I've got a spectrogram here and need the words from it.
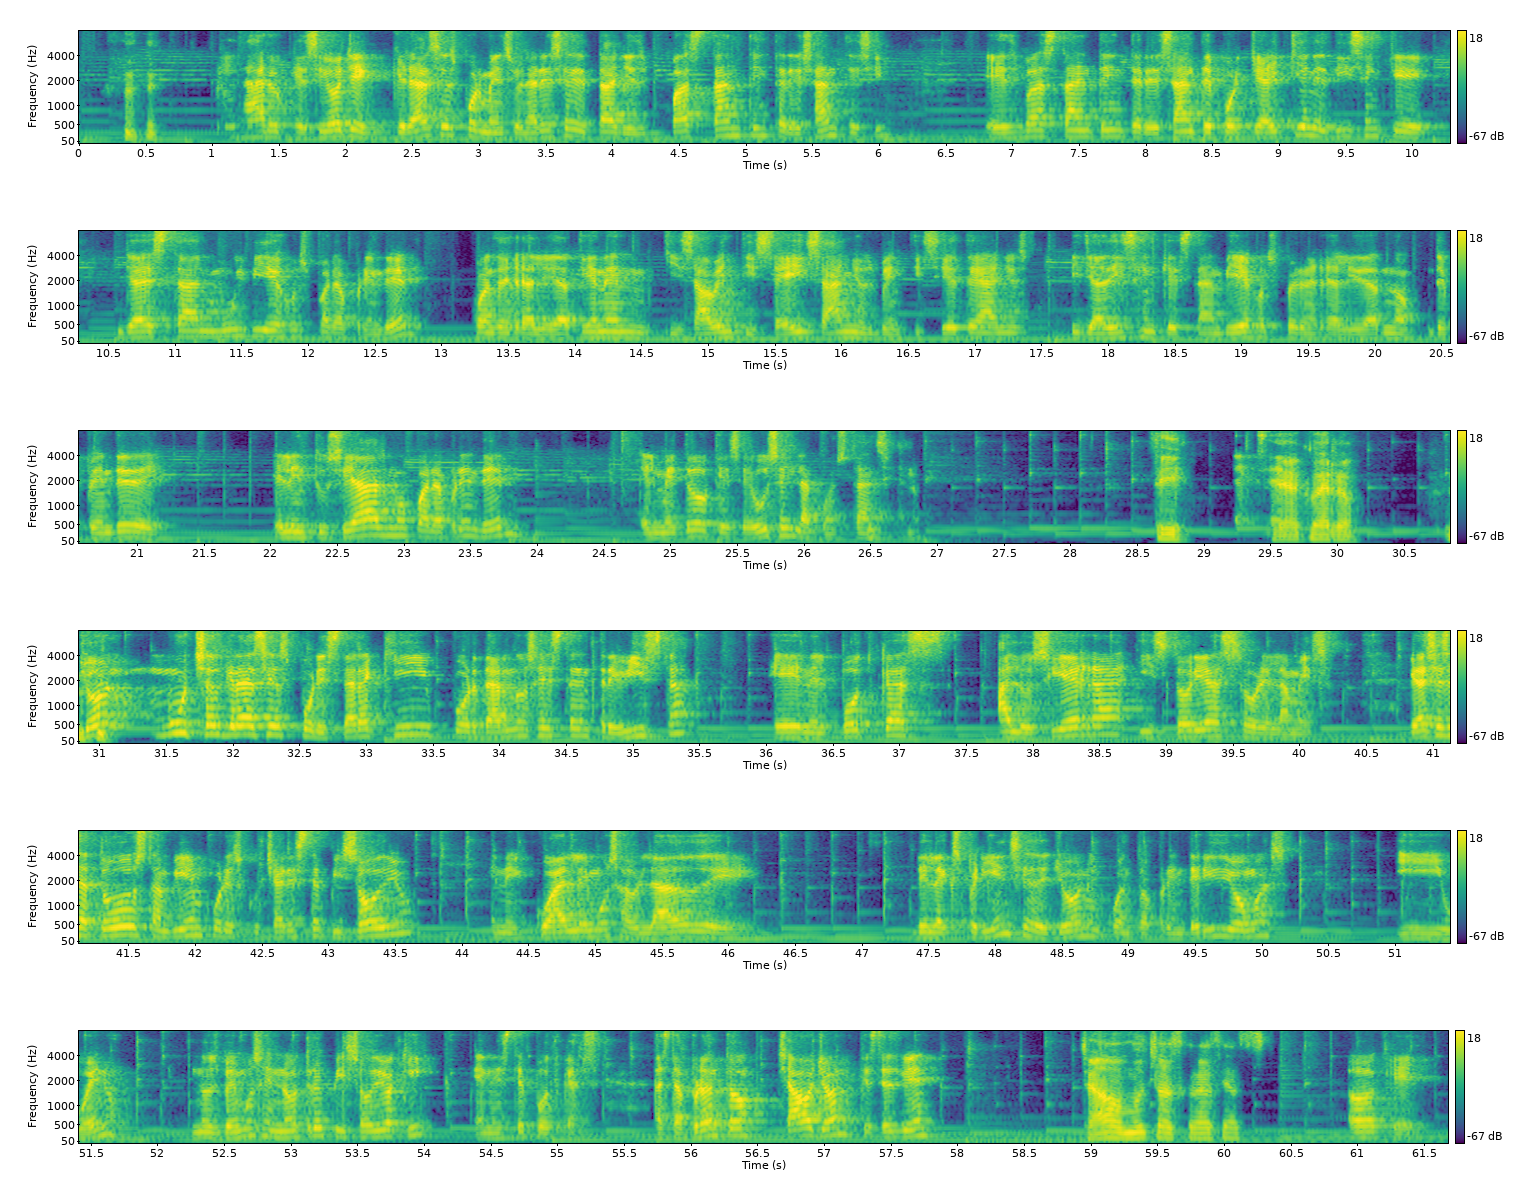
Claro que sí, oye, gracias por mencionar ese detalle, es bastante interesante, ¿sí? Es bastante interesante porque hay quienes dicen que ya están muy viejos para aprender, cuando en realidad tienen quizá 26 años, 27 años y ya dicen que están viejos, pero en realidad no, depende de el entusiasmo para aprender, el método que se usa y la constancia, ¿no? Sí, de acuerdo. John, muchas gracias por estar aquí, por darnos esta entrevista en el podcast A lo Sierra, historias sobre la mesa. Gracias a todos también por escuchar este episodio en el cual hemos hablado de, de la experiencia de John en cuanto a aprender idiomas. Y bueno, nos vemos en otro episodio aquí, en este podcast. Hasta pronto. Chao, John, que estés bien. Chao, muchas gracias. Ok.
